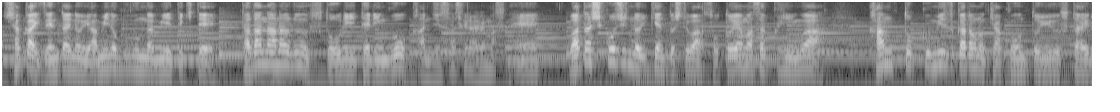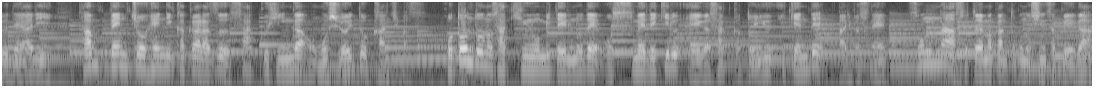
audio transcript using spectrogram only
社会全体の闇の部分が見えてきてただならぬストーリーテリングを感じさせられますね。私個人の意見としては外山作品は監督自らの脚本というスタイルであり短編長編にかかわらず作品が面白いと感じます。ほとんどの作品を見ているのでおすすめできる映画作家という意見でありますね。そんな外山監督の新作映画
